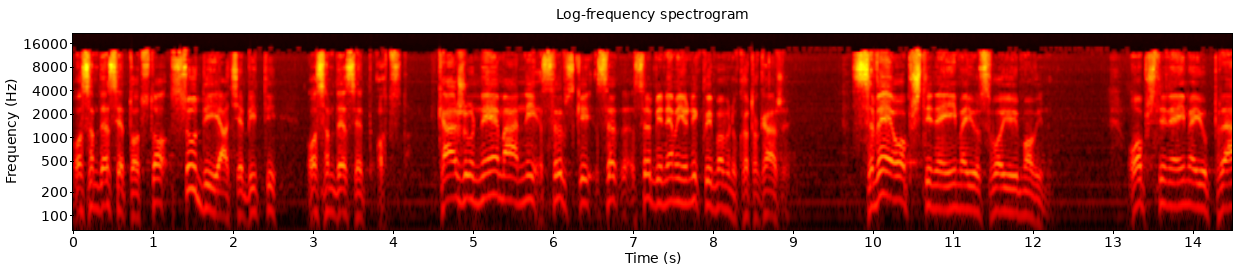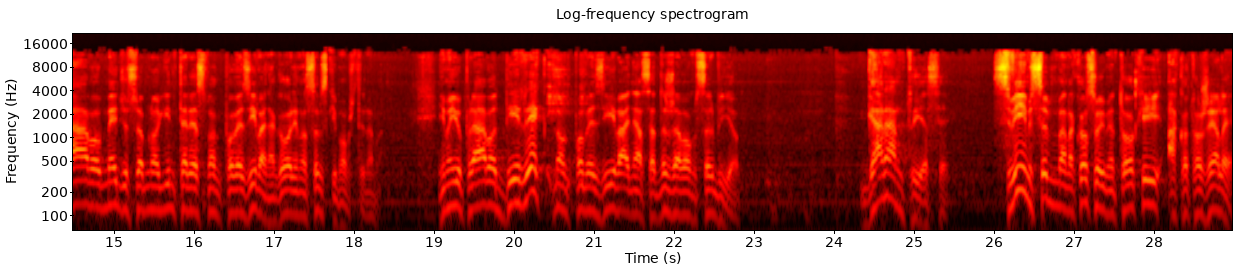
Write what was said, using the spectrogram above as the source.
80%, sudija će biti 80%. Kažu nema ni srpski, Sr, Srbi nemaju nikakvu imovinu, ko to kaže? Sve opštine imaju svoju imovinu. Opštine imaju pravo međusobnog interesnog povezivanja, govorimo o srpskim opštinama. Imaju pravo direktnog povezivanja sa državom Srbijom. Garantuje se svim Srbima na Kosovo i Metohiji, ako to žele,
